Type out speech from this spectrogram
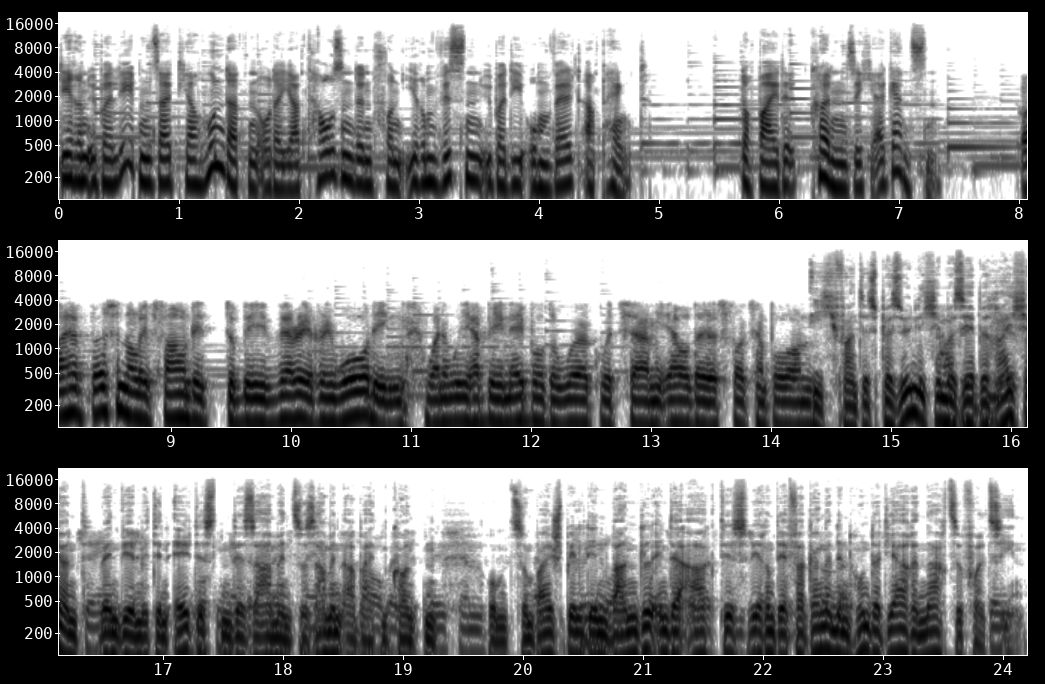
deren Überleben seit Jahrhunderten oder Jahrtausenden von ihrem Wissen über die Umwelt abhängt. Doch beide können sich ergänzen. I have personally found it to be very rewarding when we have been able to work with Sami elders, for example, on Ich fand es persönlich immer sehr bereichernd, wenn wir mit den Ältesten der Samen zusammenarbeiten konnten, um zum Beispiel den Wandel in der Arktis während der vergangenen 100 Jahre nachzuvollziehen.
